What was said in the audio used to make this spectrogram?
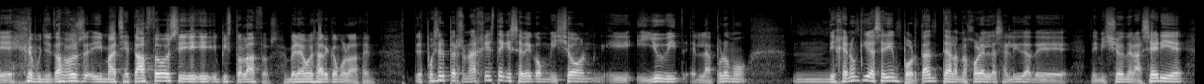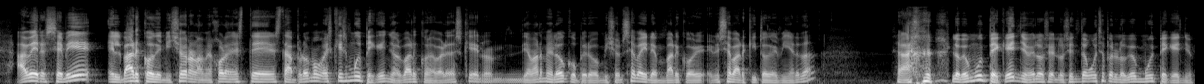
eh, puñetazos y machetazos y, pistolazos. Veremos a ver cómo lo hacen. Después el personaje este que se ve con Michonne y, y en la promo, mm, dijeron que iba a ser importante a lo mejor en la salida de, de Michonne de la serie. A ver, se ve el barco de Michonne a lo mejor en, este, esta promo. Es que es muy pequeño el barco, la verdad es que llamarme loco, pero Michonne se va a ir en barco, en ese barquito de mierda. O sea, lo veo muy pequeño, eh, lo, lo, siento mucho, pero lo veo muy pequeño.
